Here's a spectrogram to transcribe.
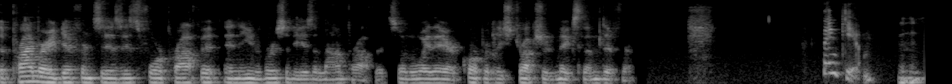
the primary difference is it's for profit and the university is a nonprofit. So the way they are corporately structured makes them different. Thank you. Mhm.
